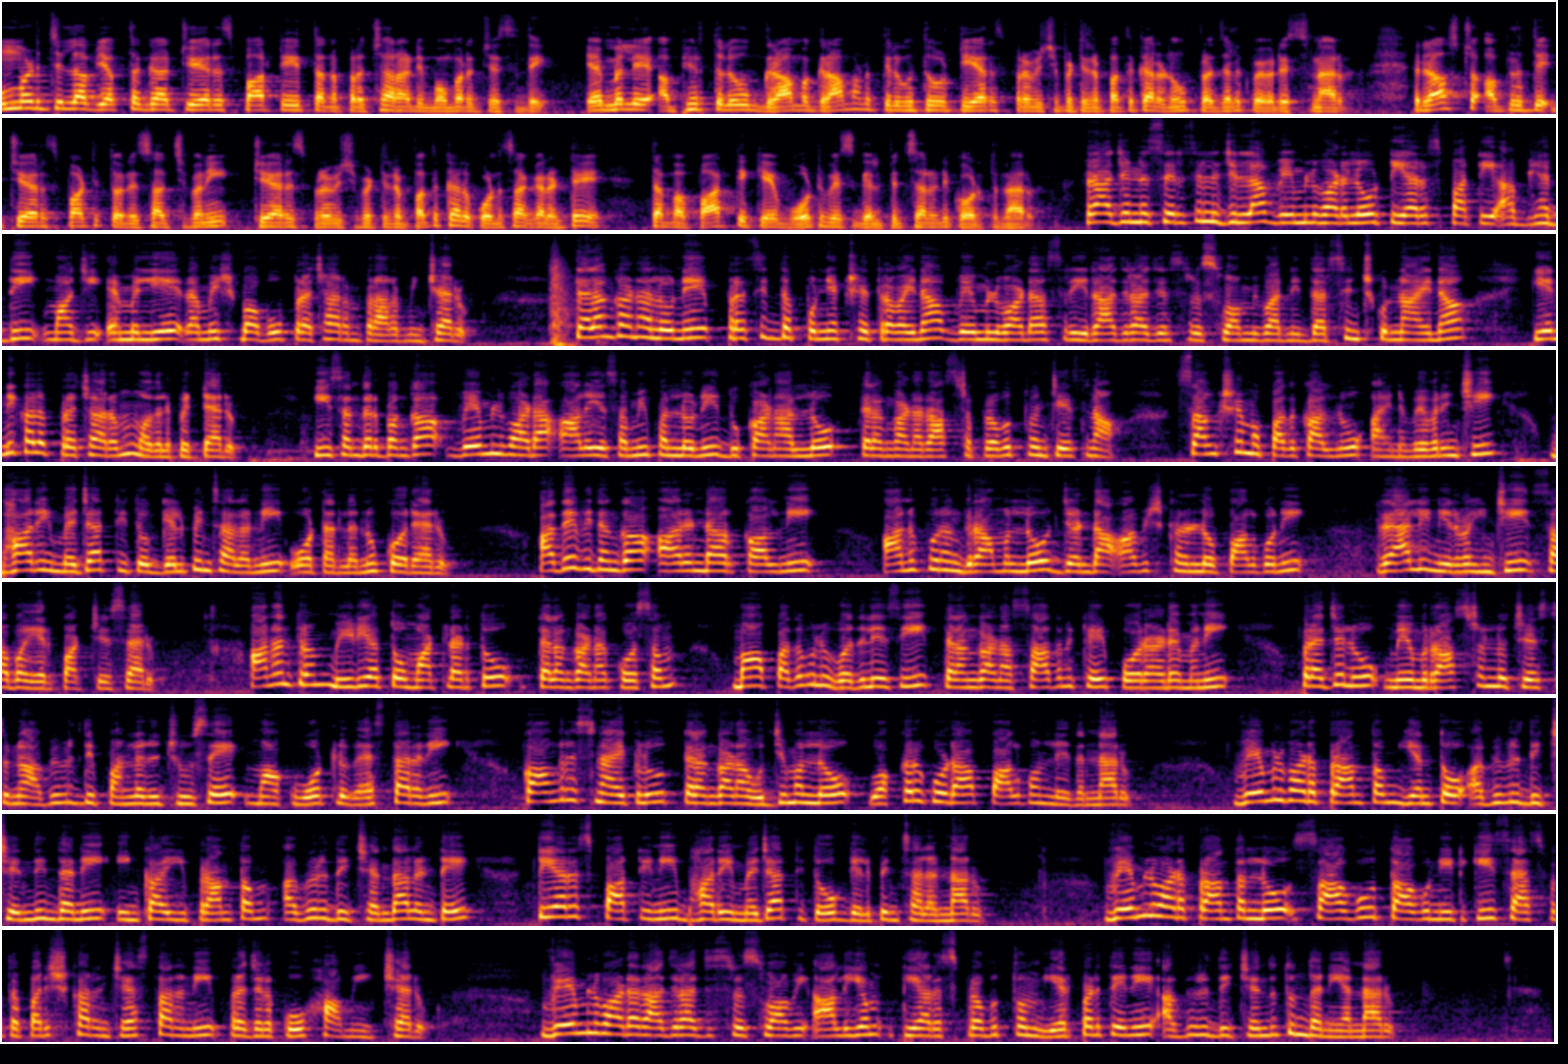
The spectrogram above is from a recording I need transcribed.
ఉమ్మడి జిల్లా వ్యాప్తంగా టీఆర్ఎస్ పార్టీ తన ప్రచారాన్ని ముమ్మరం చేసింది. ఎమ్మెల్యే అభ్యర్థులు గ్రామ గ్రామాన తిరుగుతూ టీఆర్ఎస్ ప్రవేశపెట్టిన పథకాలను ప్రజలకు వివరిస్తున్నారు. రాష్ట్ర అభివృద్ధి టీఆర్ఎస్ పార్టీతోనే సాధ్యమని టీఆర్ఎస్ ప్రవేశపెట్టిన పథకాలు కొనసాగాలంటే తమ పార్టీకే ఓటు వేసి గెలిపించాలని కోరుతున్నారు. రాజన్న సిరిసిల్ల జిల్లా వేములవాడలో టీఆర్ఎస్ పార్టీ అభ్యర్థి మాజీ ఎమ్మెల్యే రమేష్ బాబు ప్రచారం ప్రారంభించారు. తెలంగాణలోనే ప్రసిద్ధ పుణ్యక్షేత్రమైన వేములవాడ శ్రీ రాజరాజేశ్వర స్వామి వారిని దర్శించుకున్న ఆయన ఎన్నికల ప్రచారం మొదలుపెట్టారు. ఈ సందర్భంగా వేములవాడ ఆలయ సమీపంలోని దుకాణాల్లో తెలంగాణ రాష్ట్ర ప్రభుత్వం చేసిన సంక్షేమ పథకాలను ఆయన వివరించి భారీ మెజార్టీతో గెలిపించాలని ఓటర్లను కోరారు. అదేవిధంగా ఆర్ఎండ్ఆర్ కాలనీ అనుపురం గ్రామంలో జెండా ఆవిష్కరణలో పాల్గొని ర్యాలీ నిర్వహించి సభ ఏర్పాటు చేశారు. అనంతరం మీడియాతో మాట్లాడుతూ తెలంగాణ కోసం మా పదవులు వదిలేసి తెలంగాణ సాధనకై పోరాడామని ప్రజలు మేము రాష్ట్రంలో చేస్తున్న అభివృద్ధి పనులను చూసే మాకు ఓట్లు వేస్తారని కాంగ్రెస్ నాయకులు తెలంగాణ ఉద్యమంలో ఒక్కరు కూడా పాల్గొనలేదన్నారు. వేములవాడ ప్రాంతం ఎంతో అభివృద్ధి చెందిందని ఇంకా ఈ ప్రాంతం అభివృద్ధి చెందాలంటే టీఆర్ఎస్ పార్టీని భారీ మెజార్టీతో గెలిపించాలన్నారు. వేములవాడ ప్రాంతంలో సాగు తాగునీటికి శాశ్వత పరిష్కారం చేస్తానని ప్రజలకు హామీ ఇచ్చారు. వేములవాడ రాజరాజేశ్వర స్వామి ఆలయం టీఆర్ఎస్ ప్రభుత్వం ఏర్పడితేనే అభివృద్ధి చెందుతుందని అన్నారు.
